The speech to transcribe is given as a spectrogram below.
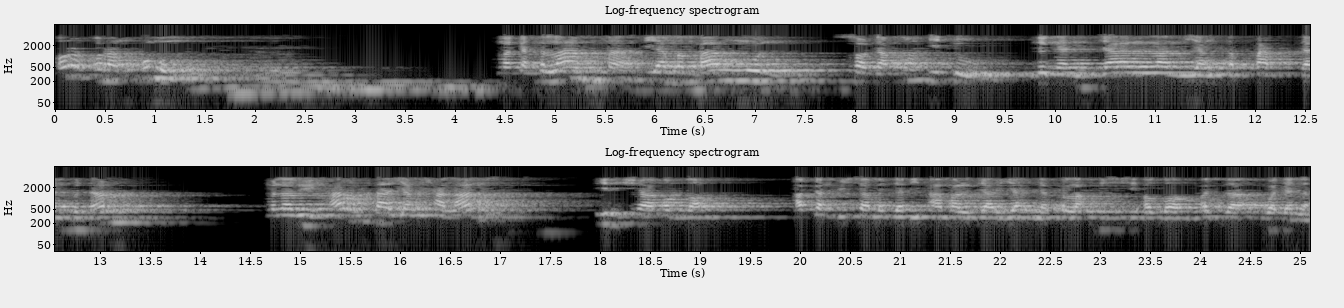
orang-orang umum maka selama dia membangun sedekah itu dengan jalan yang tepat dan benar melalui harta yang halal insya Allah akan bisa menjadi amal jariahnya kelak di sisi Allah Azza wa Jalla.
